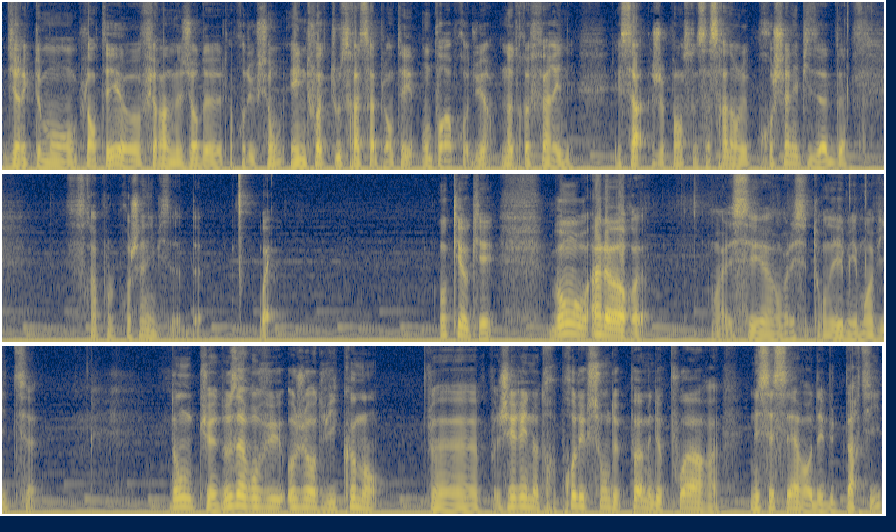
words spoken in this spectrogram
directement planté au fur et à mesure de, la production. Et une fois que tout sera ça planté, on pourra produire notre farine. Et ça, je pense que ça sera dans le prochain épisode. Ça sera pour le prochain épisode. Ouais. Ok, ok. Bon, alors, on va laisser, on va laisser tourner, mais moins vite. Donc, nous avons vu aujourd'hui comment euh, gérer notre production de pommes et de poires nécessaires au début de partie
